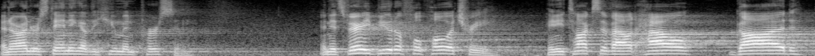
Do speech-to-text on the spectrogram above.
and our understanding of the human person. And it's very beautiful poetry. And he talks about how God,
